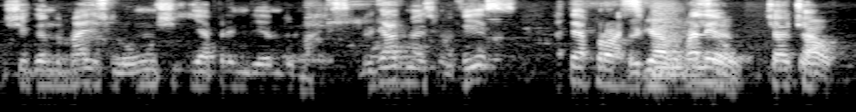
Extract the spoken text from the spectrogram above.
chegando mais longe e aprendendo mais. Obrigado mais uma vez. Até a próxima. Obrigado, Valeu. Marcelo. Tchau, tchau. Tchau.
